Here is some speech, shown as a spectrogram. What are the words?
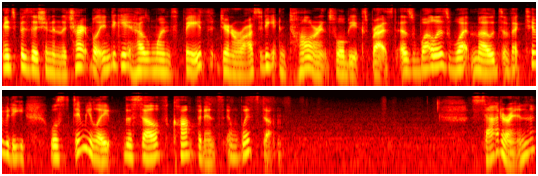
Its position in the chart will indicate how one's faith, generosity, and tolerance will be expressed, as well as what modes of activity will stimulate the self confidence and wisdom. Saturn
